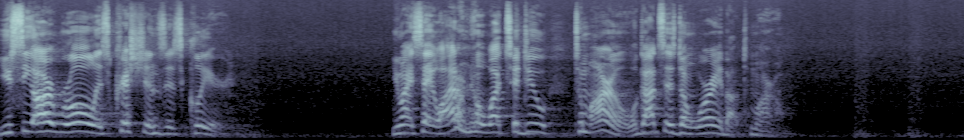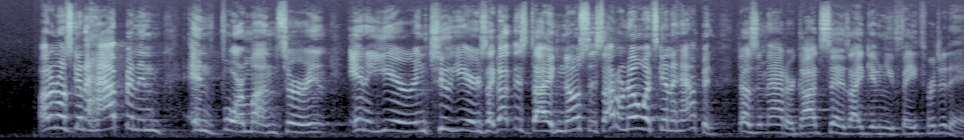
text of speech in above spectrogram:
You see, our role as Christians is clear. You might say, Well, I don't know what to do tomorrow. Well, God says, Don't worry about tomorrow. I don't know what's going to happen in, in four months or in, in a year, in two years. I got this diagnosis. I don't know what's going to happen. Doesn't matter. God says, I've given you faith for today.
